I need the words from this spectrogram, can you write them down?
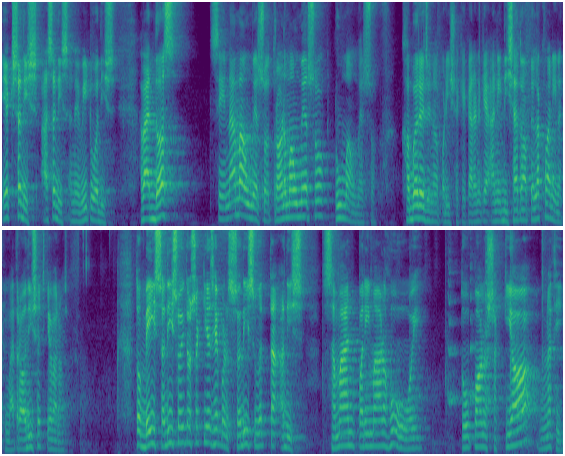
એક સદિશ, આ સદિશ અને વી ટુ અદિશ. હવે આ દસ સેનામાં ઉમેરશો, ત્રણમાં ઉમેરશો, ટુમાં ઉમેરશો. ખબર જ ન પડી શકે, કારણ કે આની દિશા તો આપણે લખવાની નથી, માત્ર અદિશ જ કહેવાનો છે. તો બે સદિશ હોય તો શક્ય છે, પણ સદિશ વત્તા અદિશ સમાન પરિમાણ હોય તો પણ શક્ય નથી.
